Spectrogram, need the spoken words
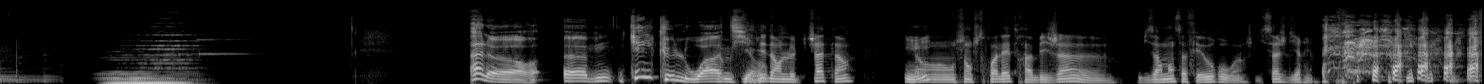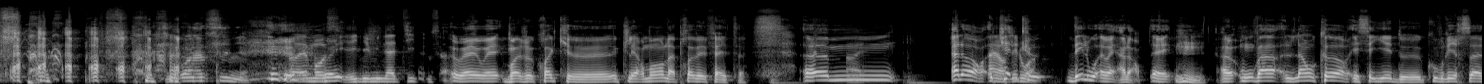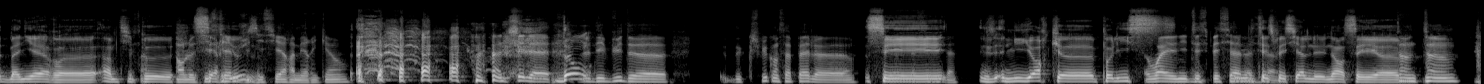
Alors, euh, quelques lois, Comme tiens. dans le chat, hein, Mmh. on change trois lettres à Béja. euh, bizarrement, ça fait euro. hein. Je dis ça, je dis rien. Tu vois un signe. Ouais, moi aussi, Oui. Illuminati, tout ça. Ouais, ouais, moi je crois que clairement la preuve est faite. Euh, Alors, Alors, des lois. des lois. Ouais, alors, eh, alors, on va là encore essayer de couvrir ça de manière euh, un petit peu Dans le système sérieuse. judiciaire américain. sais, le, Donc, le début de, de. Je sais plus comment s'appelle. euh, c'est. New York euh, Police. Ouais, unité spéciale. Unité c'est spéciale, non, c'est euh.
